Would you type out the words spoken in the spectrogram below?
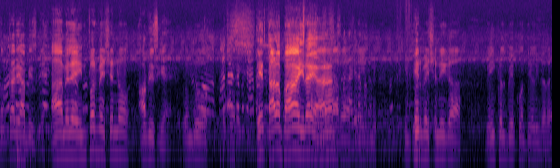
ಸರ್ಕಾರಿ ಆಫೀಸ್ಗೆ ಆಮೇಲೆ ಇನ್ಫಾರ್ಮೇಶನ್ ಆಫೀಸ್ಗೆ ಒಂದು ಏ ತಾಳಪ್ಪ ಇರಯ್ಯ ಇನ್ಫಾರ್ಮೇಶನ್ ಈಗ ವೆಹಿಕಲ್ ಬೇಕು ಅಂತ ಹೇಳಿದ್ದಾರೆ.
